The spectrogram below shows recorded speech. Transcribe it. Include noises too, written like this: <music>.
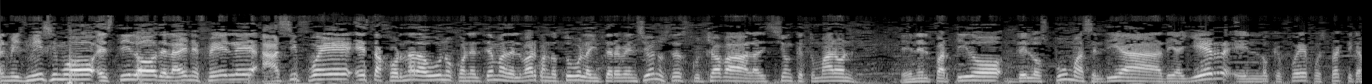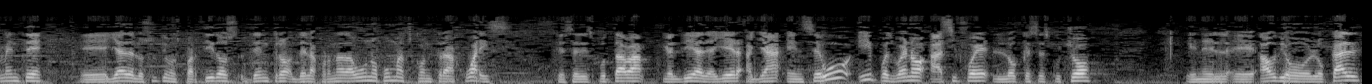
Al mismísimo estilo de la NFL, así fue esta jornada 1 con el tema del VAR cuando tuvo la intervención. Usted escuchaba la decisión que tomaron en el partido de los Pumas el día de ayer, en lo que fue pues prácticamente eh, ya de los últimos partidos dentro de la jornada 1, Pumas contra Juárez que se disputaba el día de ayer allá en Ceú y pues bueno, así fue lo que se escuchó en el eh, audio local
